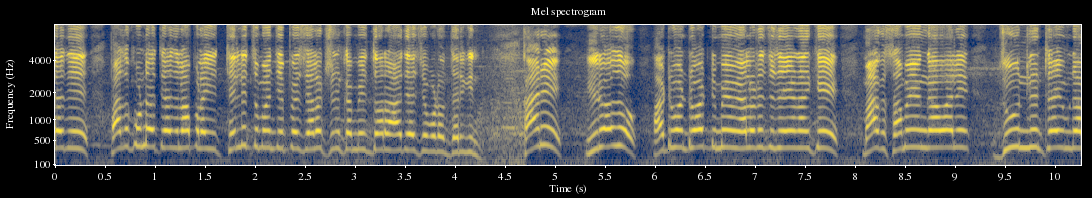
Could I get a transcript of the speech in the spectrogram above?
తేదీ పదకొండో తేదీ లోపల చెల్లించమని చెప్పేసి ఎలక్షన్ కమిటీ ద్వారా ఆదేశం ఇవ్వడం జరిగింది. కానీ ఈరోజు అటువంటి వాటిని మేము వెల్లడించ చేయడానికి మాకు సమయం కావాలి జూన్ టైంలో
